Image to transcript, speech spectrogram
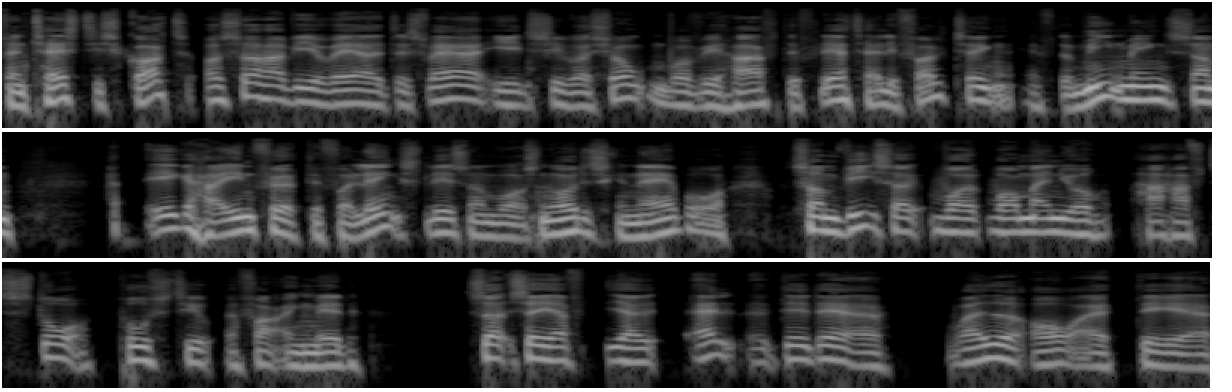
fantastisk godt. Og så har vi jo været desværre i en situation, hvor vi har haft et flertal i Folketinget, efter min mening, som ikke har indført det for længst, ligesom vores nordiske naboer, som viser, hvor, hvor man jo har haft stor positiv erfaring med det. Så, så jeg, jeg, alt det der vrede over, at det er,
